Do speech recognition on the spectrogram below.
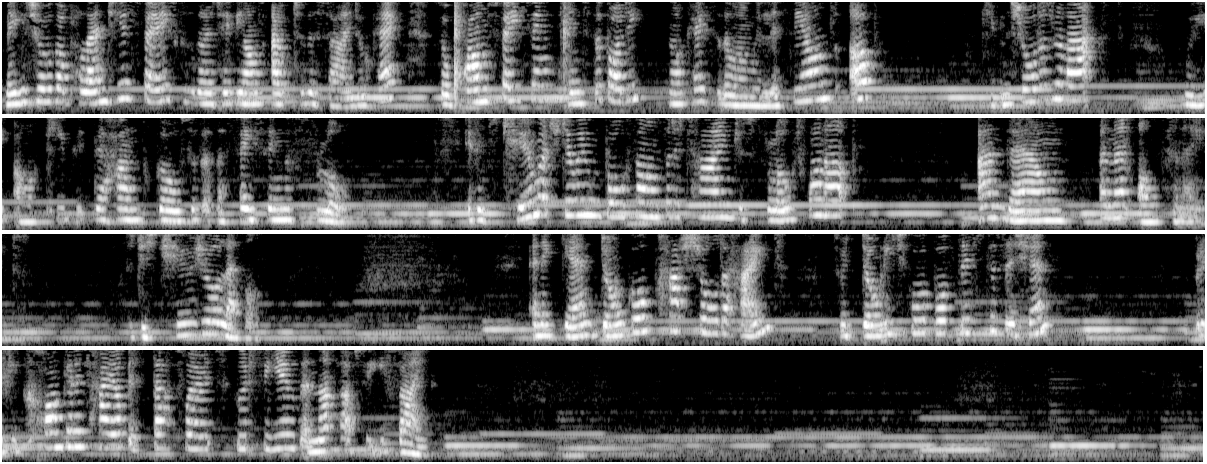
Making sure we've got plenty of space because we're going to take the arms out to the side, okay? So palms facing into the body, okay? So then when we lift the arms up, keeping the shoulders relaxed, we are keeping the hands go so that they're facing the floor. If it's too much doing both arms at a time, just float one up and down and then alternate. So just choose your level. And again, don't go past shoulder height. So we don't need to go above this position. But if you can't get as high up, if that's where it's good for you, then that's absolutely fine.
